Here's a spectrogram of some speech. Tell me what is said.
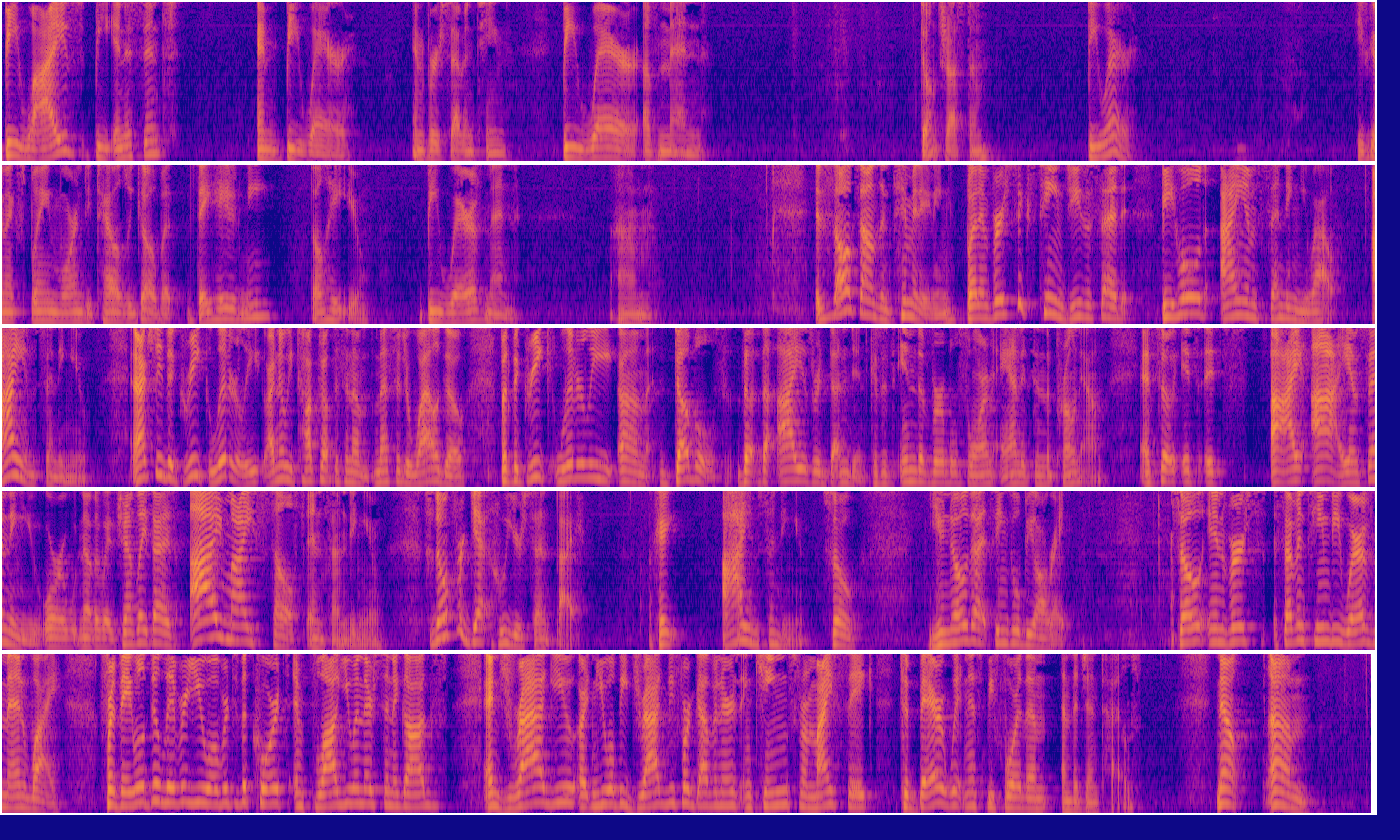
be wise, be innocent, and beware in verse 17. Beware of men. Don't trust them. Beware. He's going to explain more in detail as we go, but they hated me, they'll hate you. Beware of men. Um, this all sounds intimidating, but in verse 16, Jesus said, Behold, I am sending you out. I am sending you. And actually, the Greek literally, I know we talked about this in a message a while ago, but the Greek literally um, doubles. The, the I is redundant because it's in the verbal form and it's in the pronoun. And so it's, it's, I, I am sending you. Or another way to translate that is, I myself am sending you. So don't forget who you're sent by. Okay? I am sending you. So you know that things will be all right. So in verse 17, beware of men. Why? For they will deliver you over to the courts and flog you in their synagogues and drag you, or you will be dragged before governors and kings for my sake to bear witness before them and the Gentiles. Now, um,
